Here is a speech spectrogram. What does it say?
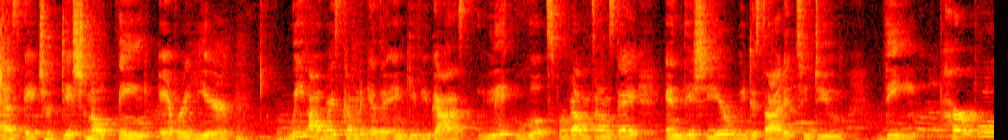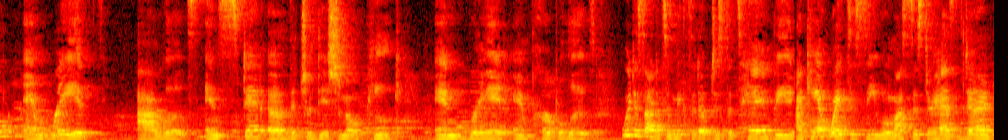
as a traditional thing every year we always come together and give you guys lit looks for Valentine's Day and this year we decided to do the purple and red eye looks instead of the traditional pink and red and purple looks we decided to mix it up just a tad bit. I can't wait to see what my sister has done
